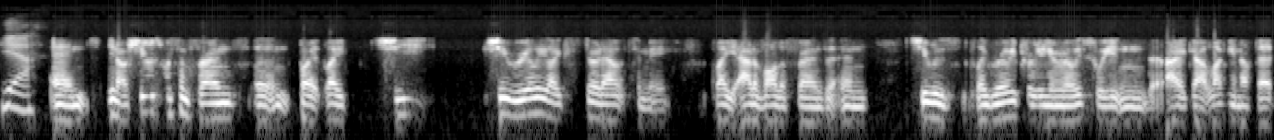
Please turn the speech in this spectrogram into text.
Yeah. and you know she was with some friends and but like she she really like stood out to me like out of all the friends and she was like really pretty and really sweet and I got lucky enough that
